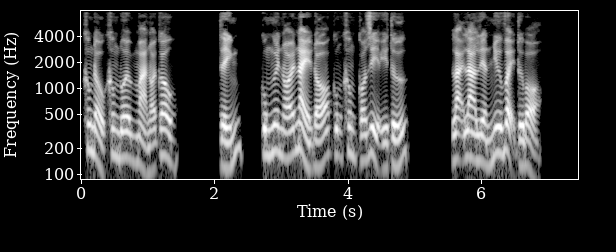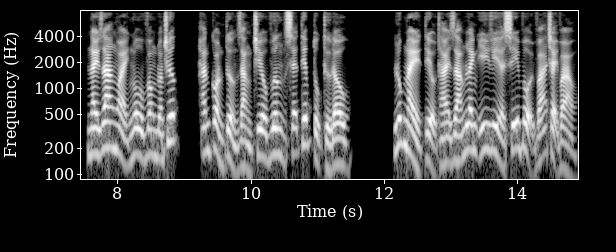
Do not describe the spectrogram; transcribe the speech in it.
không đầu không đuôi mà nói câu. Tính, cùng ngươi nói này đó cũng không có gì ý tứ. Lại là liền như vậy từ bỏ. Này ra ngoài ngô vong đoán trước, hắn còn tưởng rằng chiêu vương sẽ tiếp tục thử đâu. Lúc này tiểu thái giám lanh y lìa sĩ vội vã chạy vào.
